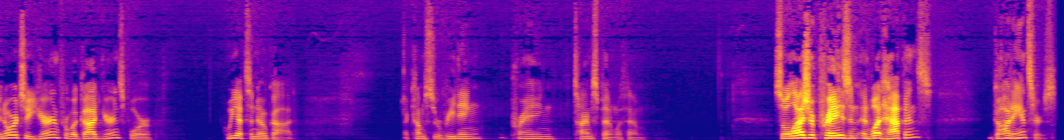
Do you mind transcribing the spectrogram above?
In order to yearn for what God yearns for, we have to know God. That comes through reading, praying, time spent with him. So Elijah prays, and, and what happens? God answers.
